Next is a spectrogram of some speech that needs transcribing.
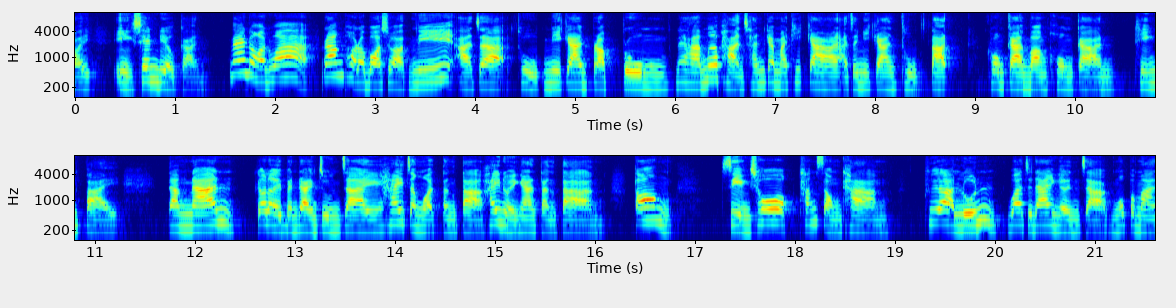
500 อีกเช่นเดียวกันแน่นอนว่าร่างพรบฉบับนี้อาจจะถูกมีการปรับปรุงนะคะเมื่อผ่านชั้นกรรมธิการ อาจจะมีการถูกตัดโครงการบางโครงการทิ้งไป ดังนั้นก็เลยเป็นแรงจูงใจให้จังหวัดต่างๆ ให้หน่วยงานต่างๆ ต้องเสี่ยงโชคทั้งสองทาง เพื่อลุ้นว่าจะได้เงินจากงบประมาณ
